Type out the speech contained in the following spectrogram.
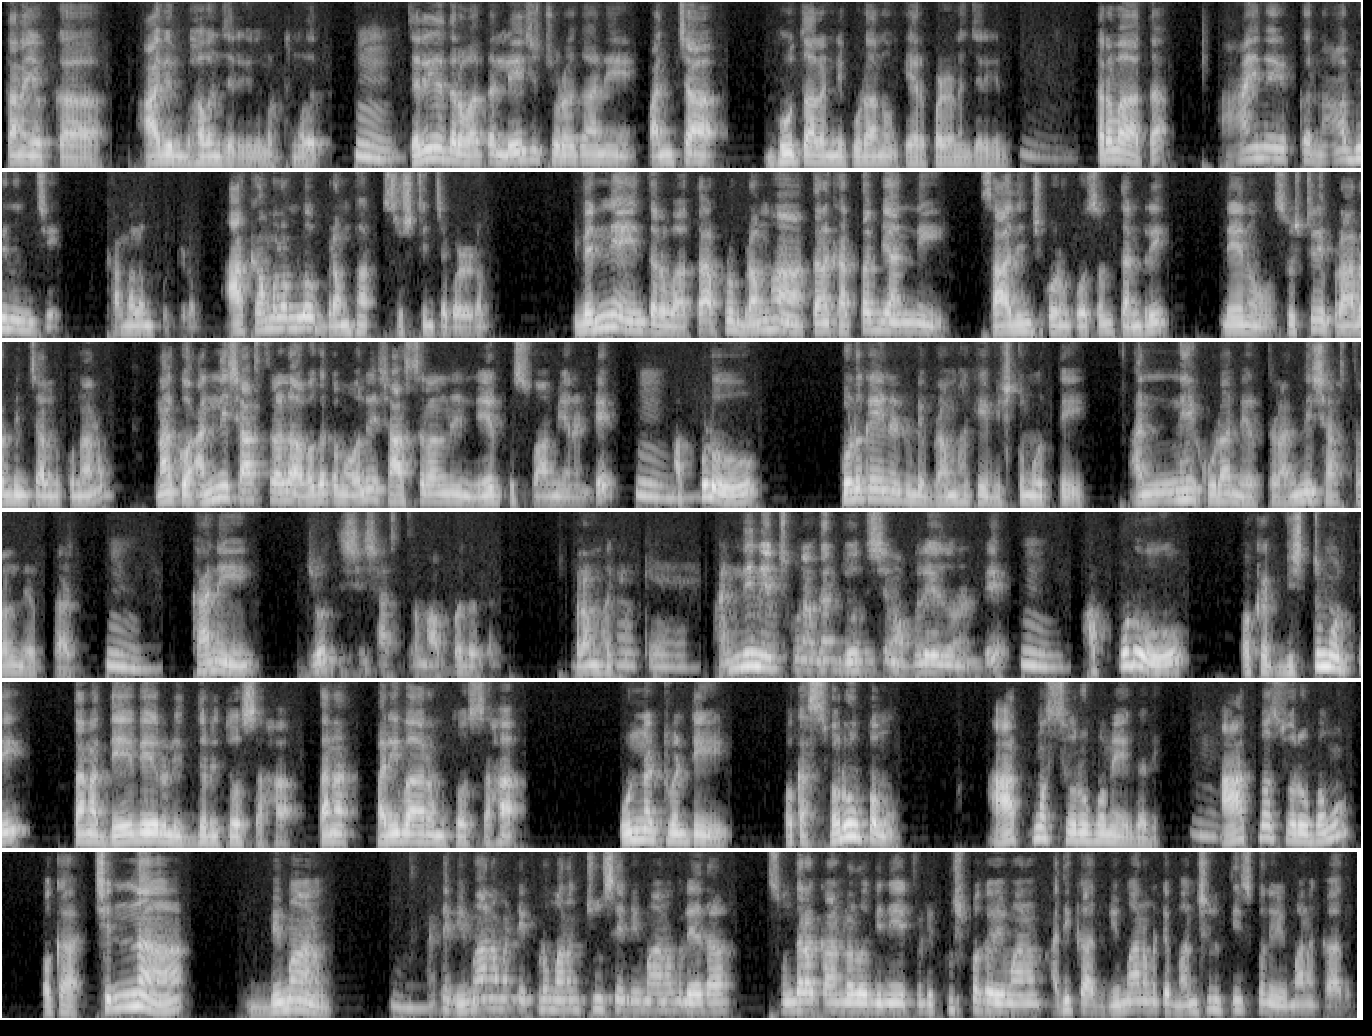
తన యొక్క ఆవిర్భావం జరిగింది మొట్టమొదటి. జరిగిన తర్వాత లేచి చూడగానే పంచభూతాలన్నీ కూడాను ఏర్పడడం జరిగింది. తర్వాత ఆయన యొక్క నాభి నుంచి కమలం పుట్టడం ఆ కమలంలో బ్రహ్మ సృష్టించబడడం ఇవన్నీ అయిన తర్వాత అప్పుడు బ్రహ్మ తన కర్తవ్యాన్ని సాధించుకోవడం కోసం తండ్రి నేను సృష్టిని ప్రారంభించాలనుకున్నాను నాకు అన్ని శాస్త్రాలు అవగతం అవ్వాలి శాస్త్రాలని నేర్పు స్వామి అని అంటే. అప్పుడు కొడుకైనటువంటి బ్రహ్మకి విష్ణుమూర్తి అన్నీ కూడా నేర్పుతాడు అన్ని శాస్త్రాలు నేర్పుతాడు. కానీ జ్యోతిష శాస్త్రం అబ్బదు అతనికి బ్రహ్మకి అన్ని నేర్చుకున్నాను కానీ జ్యోతిష్యం అబ్బలేదు అని అంటే. అప్పుడు ఒక విష్ణుమూర్తి తన దేవేరులు ఇద్దరితో సహా తన పరివారంతో సహా ఉన్నటువంటి ఒక స్వరూపము ఆత్మస్వరూపమే గది. ఆత్మస్వరూపము ఒక చిన్న విమానం. అంటే విమానం అంటే ఇప్పుడు మనం చూసే విమానం లేదా సుందరకాండలో వినేటువంటి పుష్పక విమానం అది కాదు విమానం అంటే మనుషులు తీసుకునే విమానం కాదు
